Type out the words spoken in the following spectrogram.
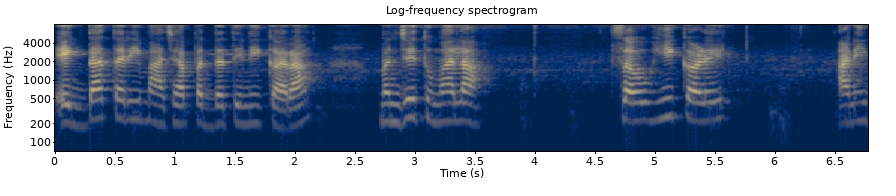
एकदा तरी माझ्या पद्धतीने करा. म्हणजे तुम्हाला चवही कळेल. आणि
